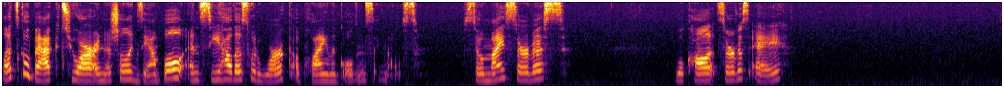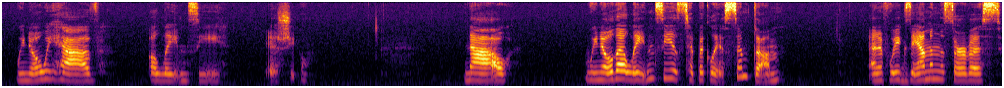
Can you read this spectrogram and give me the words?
let's go back to our initial example and see how this would work applying the golden signals. So my service, we'll call it service A, we know we have a latency issue. Now, we know that latency is typically a symptom, and if we examine the service,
